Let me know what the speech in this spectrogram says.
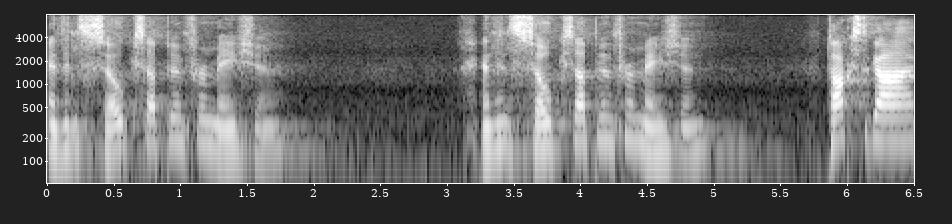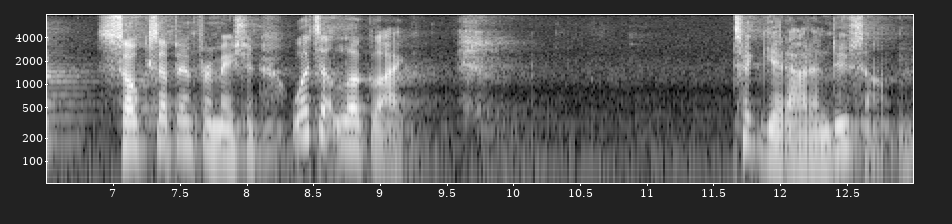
and then soaks up information and then soaks up information, talks to God, soaks up information. What's it look like to get out and do something?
